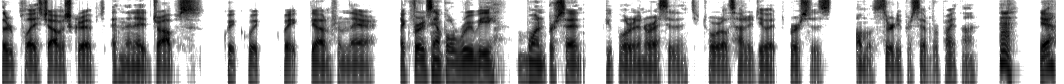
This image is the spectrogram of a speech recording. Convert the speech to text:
third place JavaScript, and then it drops quick, quick, quick down from there. Like for example, Ruby, one percent people are interested in tutorials how to do it versus almost thirty percent for Python. Hmm. Yeah.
